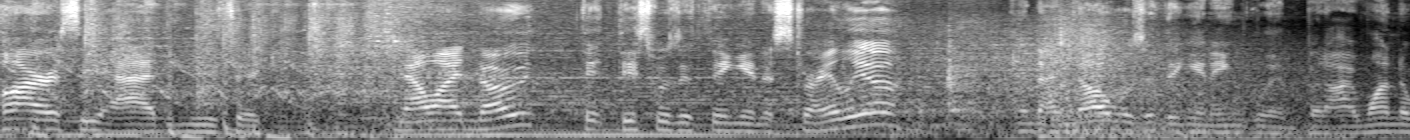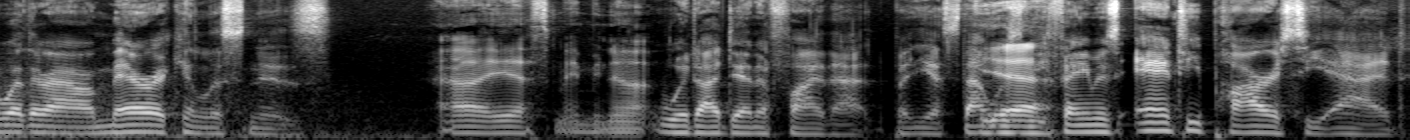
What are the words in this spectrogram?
piracy ad music. Now I know that this was a thing in Australia, and I know it was a thing in England, but I wonder whether our American listeners oh, yes, maybe not. would identify that. But yes, that Yeah. was the famous anti-piracy ad,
